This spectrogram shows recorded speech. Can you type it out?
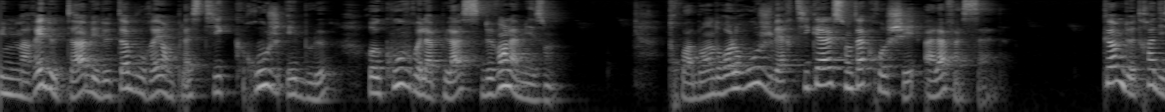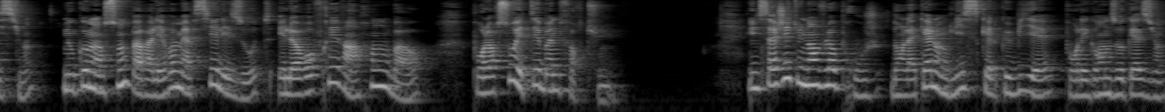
Une marée de tables et de tabourets en plastique rouge et bleu recouvre la place devant la maison. Trois banderoles rouges verticales sont accrochées à la façade. Comme de tradition, nous commençons par aller remercier les hôtes et leur offrir un hongbao pour leur souhaiter bonne fortune. Il s'agit d'une enveloppe rouge dans laquelle on glisse quelques billets pour les grandes occasions,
